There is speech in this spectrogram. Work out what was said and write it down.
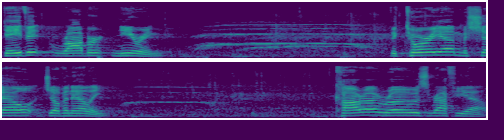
David Robert Nearing, Victoria Michelle Giovanelli, Cara Rose Raphael,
